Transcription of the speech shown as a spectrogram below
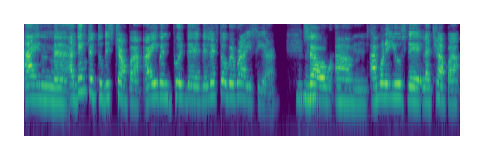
I'm uh, addicted to this chapa. I even put the, the leftover rice here. Mhm. So um, I'm going to use the la chapa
